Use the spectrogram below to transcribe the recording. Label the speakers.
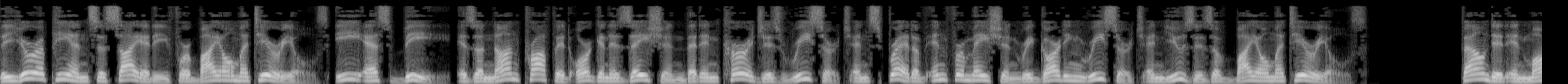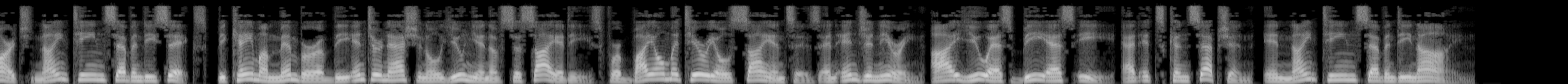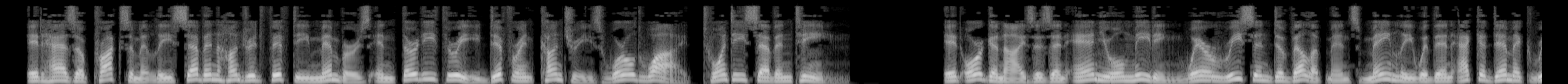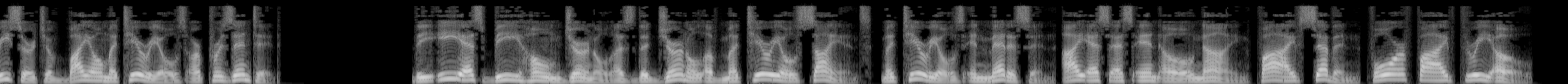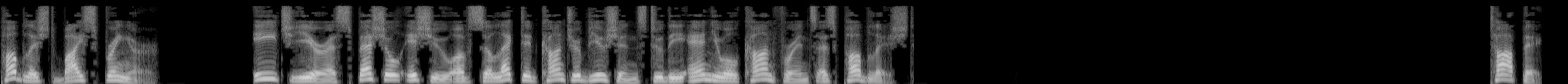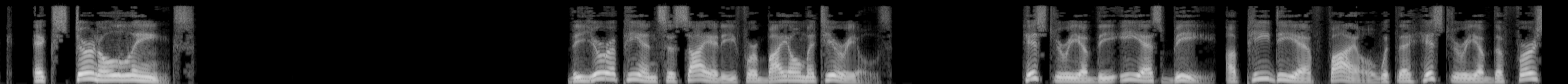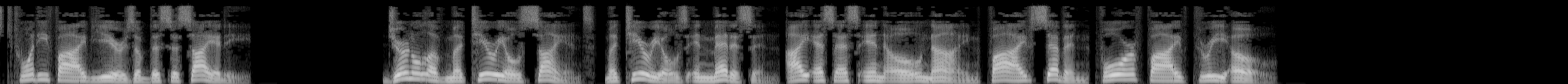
Speaker 1: The European Society for Biomaterials (ESB) is a non-profit organization that encourages research and spread of information regarding research and uses of biomaterials. Founded in March 1976, became a member of the International Union of Societies for Biomaterials Sciences and Engineering at its conception, in 1979. It has approximately 750 members in 33 different countries worldwide 2017. It organizes an annual meeting where recent developments mainly within academic research of biomaterials are presented. The ESB Home Journal is the Journal of Materials Science, Materials in Medicine ISSN 0957-4530 published by Springer. Each year a special issue of selected contributions to the annual conference is published. External links The European Society for Biomaterials History of the ESB, a PDF file with the history of the first 25 years of the Society. Journal of Materials Science, Materials in Medicine ISSN 09 57 4530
